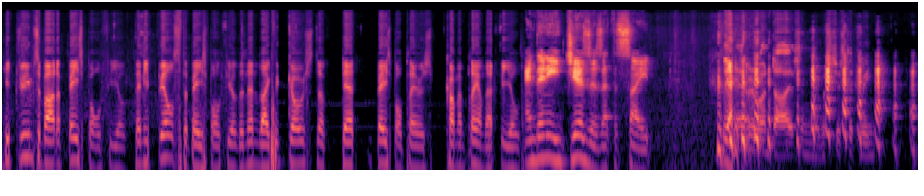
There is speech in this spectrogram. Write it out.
he dreams about a baseball field, then he builds the baseball field, and then like the ghosts of dead baseball players come and play on that field. and then he jizzes at the site. Yeah, everyone dies and it was just a dream.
